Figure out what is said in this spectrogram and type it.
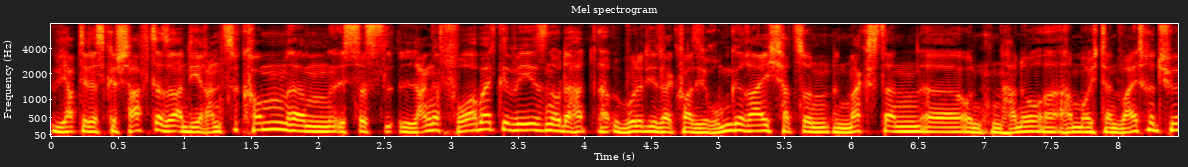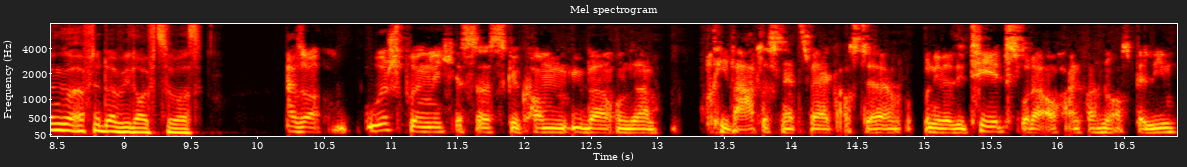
wie habt ihr das geschafft, also an die ranzukommen? Ähm, ist das lange Vorarbeit gewesen oder hat, wurdet ihr da quasi rumgereicht? Hat so ein, Max dann äh, und ein Hanno, haben euch dann weitere Türen geöffnet oder wie läuft sowas? Also ursprünglich ist das gekommen über unser privates Netzwerk aus der Universität oder auch einfach nur aus Berlin.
